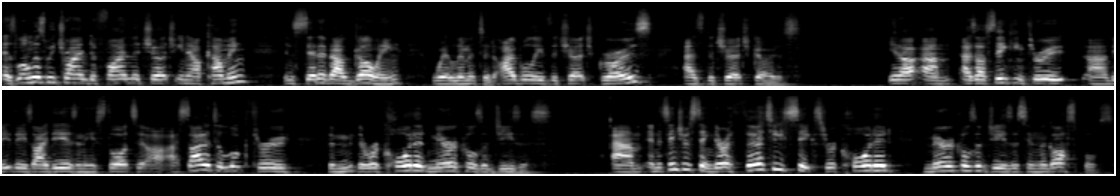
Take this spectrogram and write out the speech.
As long as we try and define the church in our coming instead of our going, we're limited. I believe the church grows as the church goes. You know, um, as I was thinking through uh, th- these ideas and these thoughts, I started to look through the, the recorded miracles of Jesus. Um, and it's interesting, there are 36 recorded miracles of Jesus in the Gospels.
